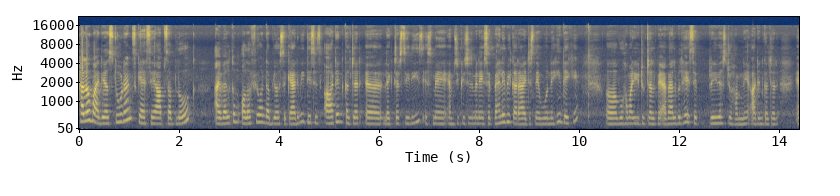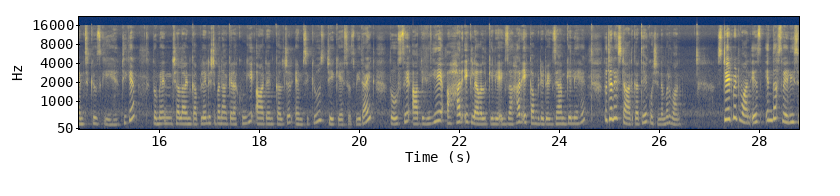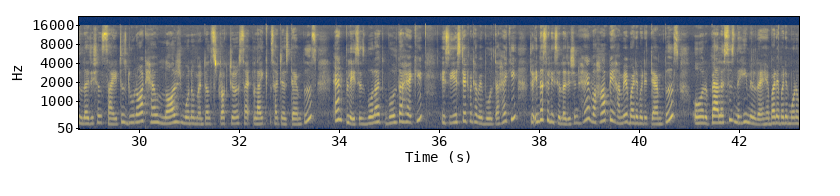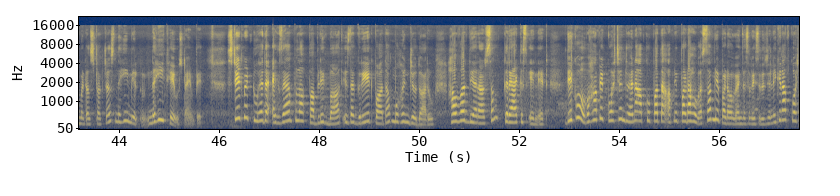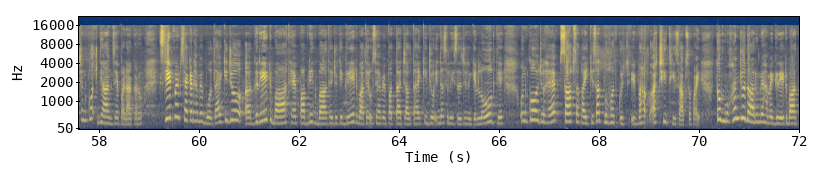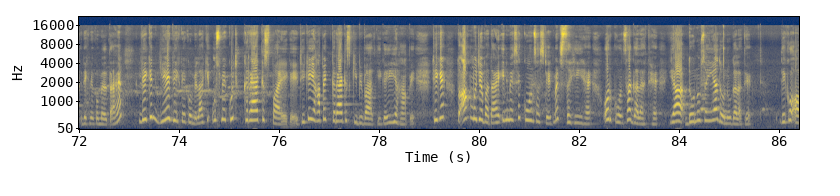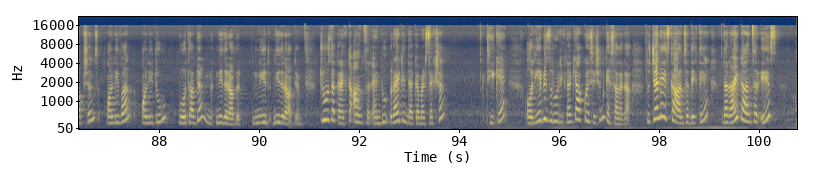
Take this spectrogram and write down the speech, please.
Hello my dear students कैसे आप सब लोग? I welcome all of you on W S academy this is art and culture lecture series इसमें M C Qs मैंने इसे पहले भी करा है जिसने वो नहीं देखे। Uh, वो हमारे यूट्यूब चैनल पे अवेलेबल है। इससे प्रीवियस जो हमने art and culture M C Qs किए हैं ठीक है? तो मैं इंशाल्लाह इनका प्ले लिस्ट बना के रखूँगी art and culture M C Qs J K S S B right तो उससे आप देखिए ये हर एक लेवल के लिए एग्ज़ाम हर एक कम्पिटेटिव एग्ज़ाम के लिए है। तो चलिए स्टार्ट करते हैं question number one Statement 1 is Indus Valley civilization, sites do not have large monumental structures like, such as temples and places. बोला, बोलता है कि इस ये स्टेटमेंट हमें बोलता है कि, जो इंडस वैली सिविलाइजेशन है, वहाँ पे हमें बड़े बड़े टेम्पल्स और पैलेसेस नहीं मिल रहे हैं बड़े बड़े मोनोमेंटल स्ट्रक्चर्स नहीं मिल, नहीं थे उस टाइम पे। स्टेटमेंट टू है the example of public bath is the great bath of Mohenjodaro however there are some cracks in it देखो, वहाँ पे क्वेश्चन जो है ना, आपको पता, आपने पढ़ा होगा सबने पढ़ा होगा इंडस वैली सिविलाइजेशन लेकिन आप क्वेश्चन को ध्यान से पढ़ा करो। स्टेटमेंट सेकंड हमें बोलता है कि जो ग्रेट बात है पब्लिक बात है, जो कि ग्रेट बात है, उसे हमें पता चलता है कि जो इंडस वैली के लोग थे, उनको जो है साफ़ सफ़ाई के साथ बहुत कुछ अच्छी थी साफ़ सफ़ाई तो मोहनजोदारो में हमें ग्रेट बात देखने को मिलता है, लेकिन ये देखने को मिला कि उसमें कुछ क्रैक्स पाए गए, ठीक है? यहाँ पे क्रैक्स की भी बात की गई यहाँ पे, ठीक है? तो आप मुझे बताएँ, इनमें से कौन सा स्टेटमेंट सही है और कौन सा गलत है? या दोनों सही या दोनों गलत है? देखो options only one only two both of them neither of the neither of them choose the correct answer and do write in the comment section ठीक है? और ये भी ज़रूर लिखना कि आपको ये सेशन कैसा लगा। तो चलिए इसका आंसर देखते हैं। The right answer is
